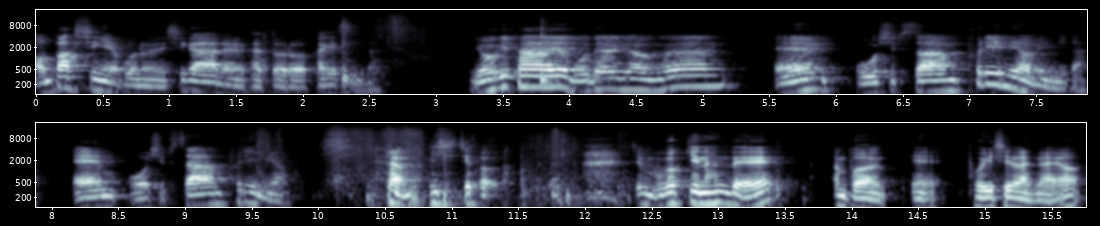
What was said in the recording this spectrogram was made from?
언박싱 해보는 시간을 갖도록 하겠습니다. 이 기타의 모델명은 M53 프리미엄입니다. M53 프리미엄. 안 보이시죠? 좀 무겁긴 한데 한번 예, 보이실란가요?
